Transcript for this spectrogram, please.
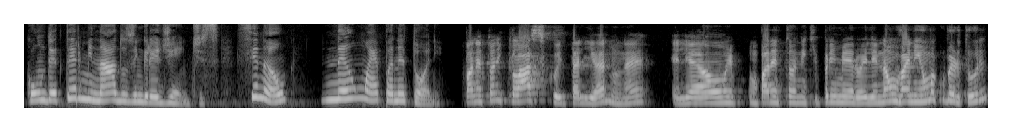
com determinados ingredientes. Senão, não é panetone panetone clássico italiano, né? Ele é um, um panetone que, primeiro, ele não vai nenhuma cobertura.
